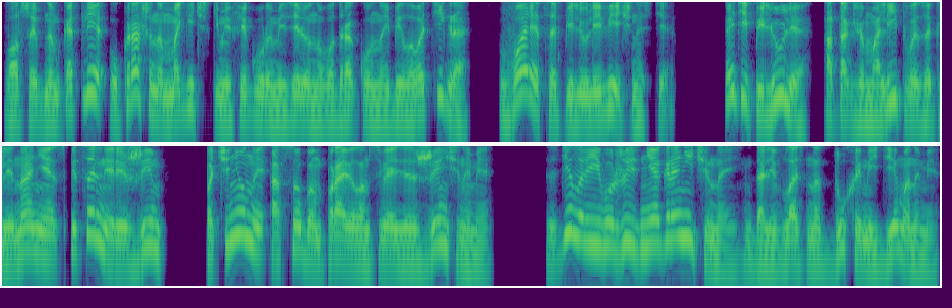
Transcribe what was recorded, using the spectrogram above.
в волшебном котле, украшенном магическими фигурами зеленого дракона и белого тигра, варятся пилюли вечности. Эти пилюли, а также молитвы, заклинания, специальный режим, подчиненный особым правилам связи с женщинами, сделали его жизнь неограниченной, дали власть над духами и демонами,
